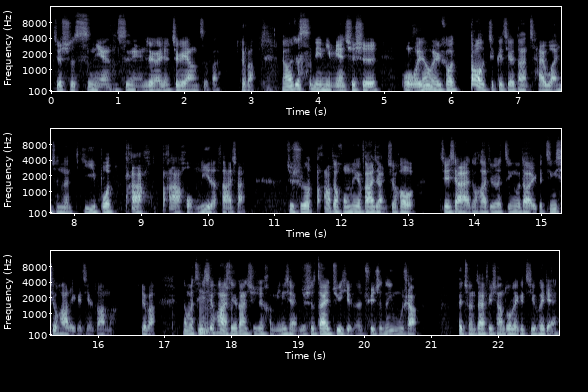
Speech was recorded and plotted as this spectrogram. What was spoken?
就是四年四年这个这个样子吧，对吧？然后这四年里面，其实我认为说到这个阶段才完成了第一波大大红利的发展，就是说大的红利发展之后。接下来的话就是进入到一个精细化的一个阶段嘛，对吧？那么精细化阶段其实很明显，就是在具体的垂直类目上会存在非常多的一个机会点。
